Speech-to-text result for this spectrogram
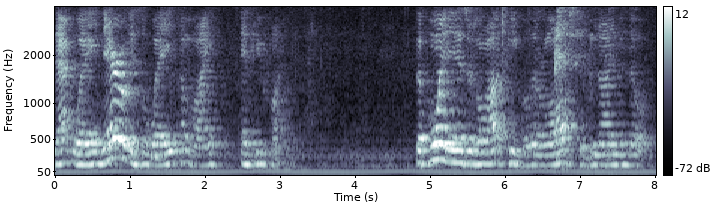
that way. Narrow is the way to life, and few find it. The point is, there's a lot of people that are lost and do not even know it.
